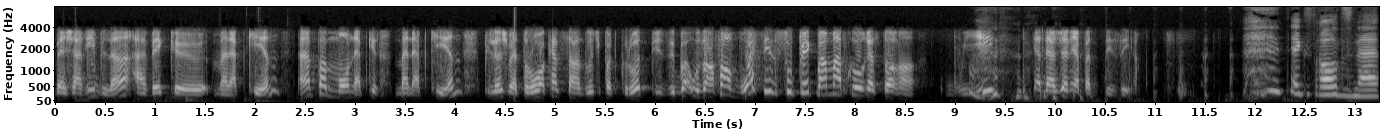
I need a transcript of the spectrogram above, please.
ben j'arrive là avec euh, ma napkin, hein, pas mon napkin, ma napkin. Puis là, je mets trois, quatre sandwichs, pas de croûte. Puis je dis, bah, aux enfants, voici le souper que maman a pris au restaurant. Oui, jusqu'à la jeune, il n'y a pas de plaisir. C'est extraordinaire.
